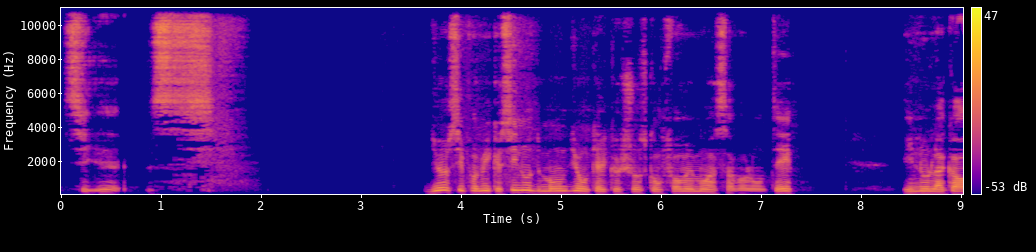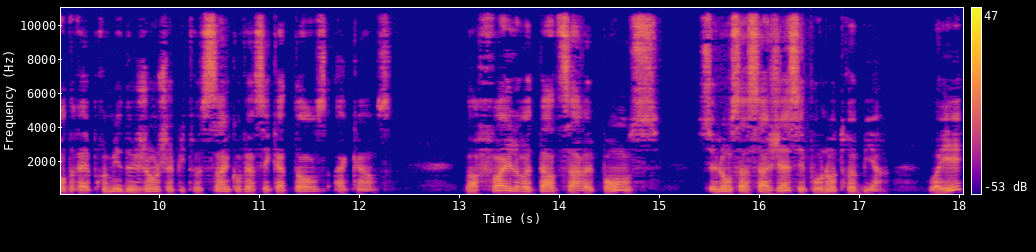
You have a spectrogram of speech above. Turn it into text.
si, si Dieu aussi promis que si nous demandions quelque chose conformément à sa volonté, il nous l'accorderait. 1 de Jean chapitre 5 au verset 14 à 15. Parfois il retarde sa réponse selon sa sagesse et pour notre bien. Voyez?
